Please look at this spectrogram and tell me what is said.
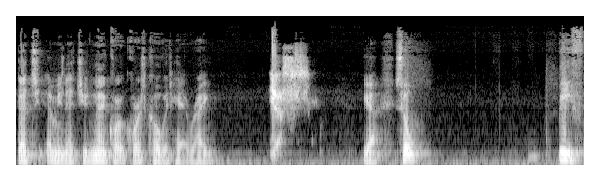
that's. I mean, that's you. And then of course, COVID hit, right? Yes. Yeah. So, beef.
